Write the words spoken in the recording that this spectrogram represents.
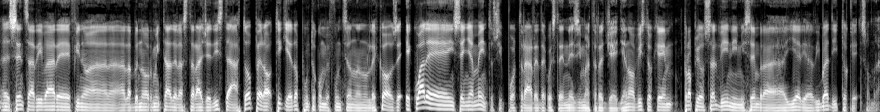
eh, senza arrivare fino all'abnormità della strage di Stato, però ti chiedo appunto come funzionano le cose e quale insegnamento si può trarre da questa ennesima tragedia, no? visto che proprio Salvini mi sembra ieri ha ribadito che insomma,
